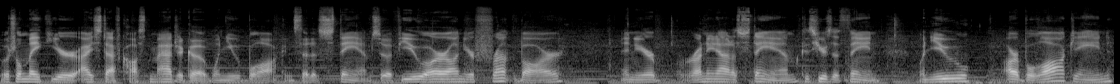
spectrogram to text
which will make your Ice Staff cost Magicka when you block instead of Stam. So if you are on your front bar and you're running out of Stam, because here's the thing, when you are blocking,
